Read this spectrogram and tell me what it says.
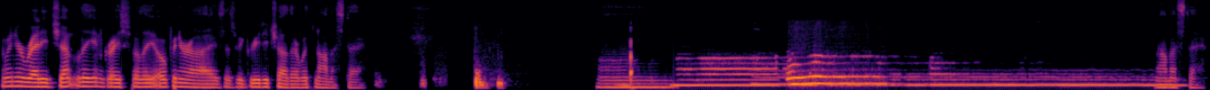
And when you're ready, gently and gracefully open your eyes as we greet each other with Namaste. Om. Namaste.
